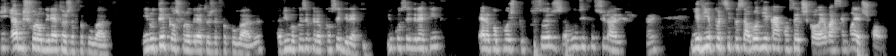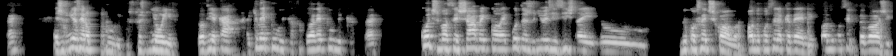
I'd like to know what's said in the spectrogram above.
E ambos foram diretores da faculdade. E no tempo que eles foram diretores da faculdade, havia uma coisa que era o Conselho Diretivo. E o Conselho Diretivo era composto por professores, alunos e funcionários. ok? E havia participação, não havia cá conselho de escola, era uma assembleia de escola. ok? As reuniões eram públicas, as pessoas podiam ir. Não havia cá. Aquilo é público, a faculdade é pública. Não é? Quantos de vocês sabem qual é, quantas reuniões existem no, do Conselho de Escola, ou do Conselho Académico, ou do Conselho Pedagógico,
